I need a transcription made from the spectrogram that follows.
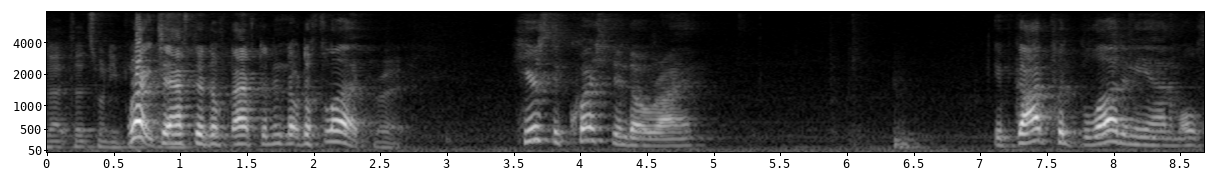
That, that's when he right after the after the, the flood. right. Here's the question, though, Ryan. If God put blood in the animals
